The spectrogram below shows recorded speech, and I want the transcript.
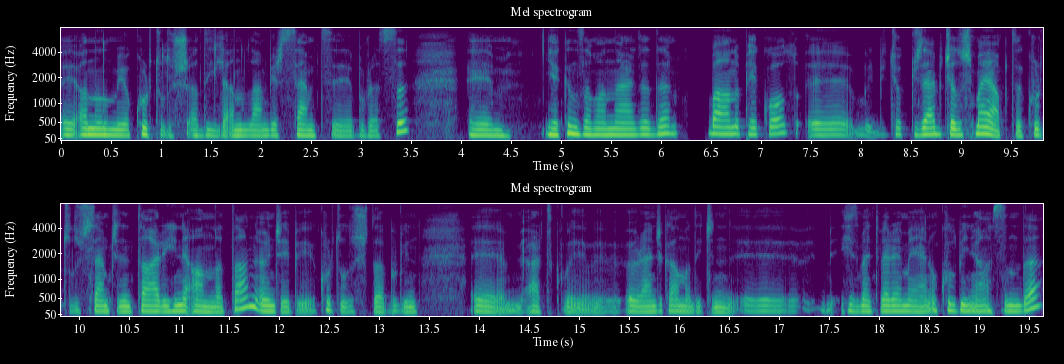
e, anılmıyor, Kurtuluş adıyla anılan bir semt e, burası. E, yakın zamanlarda da Banu Pekol e, çok güzel bir çalışma yaptı. Kurtuluş semtinin tarihini anlatan. Önce bir Kurtuluş'ta bugün e, artık e, öğrenci kalmadığı için e, hizmet veremeyen okul binasında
